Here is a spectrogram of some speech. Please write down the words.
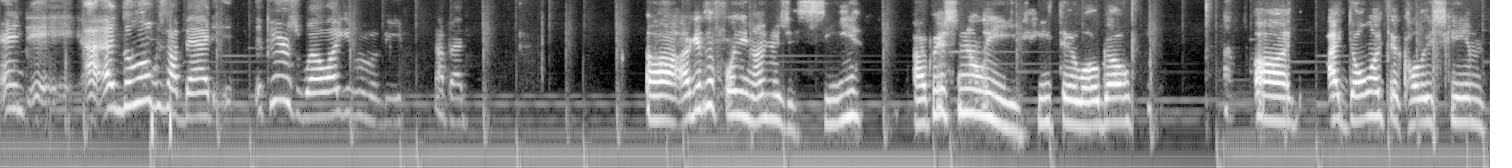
and, uh, and the logo's not bad. It, it pairs well. I give them a B. Not bad. Uh, I give the 49ers a C. I personally hate their logo. Uh, I don't like their color scheme.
